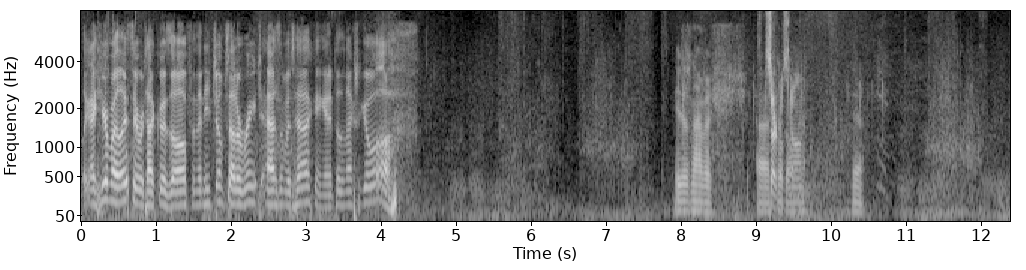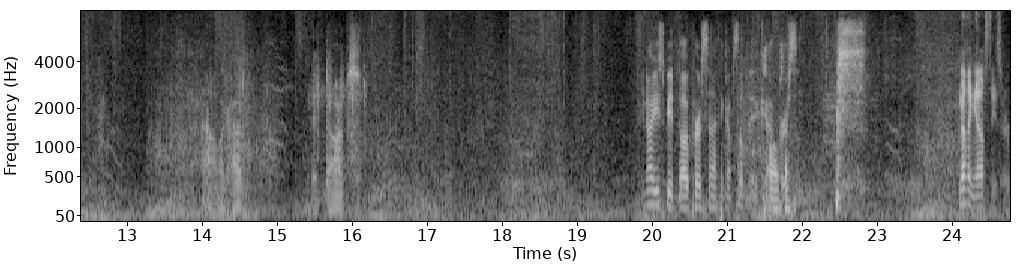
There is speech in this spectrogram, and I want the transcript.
Like I hear my lightsaber attack goes off, and then he jumps out of range as I'm attacking, and it doesn't actually go off. He doesn't have a sh- uh, circle on gone. Yeah. Oh my god. Good dogs. You know, I used to be a dog person. I think I'm suddenly a cat Okay. person. Nothing else. These are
